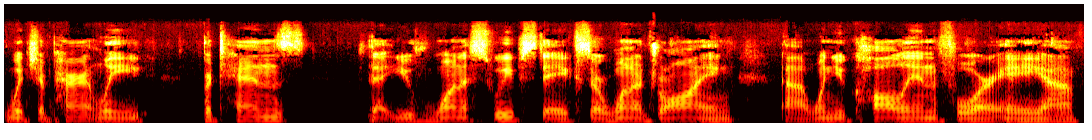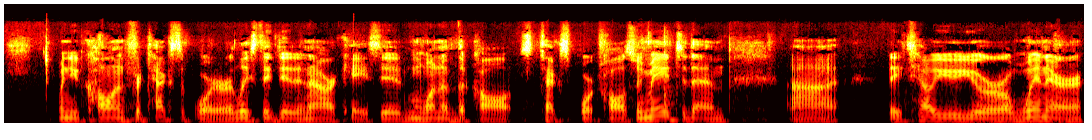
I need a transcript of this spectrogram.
which apparently pretends that you've won a sweepstakes or won a drawing uh, when you call in for a uh, when you call in for tech support, or at least they did in our case. In one of the calls, tech support calls we made to them. Uh, they tell you you're a winner.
